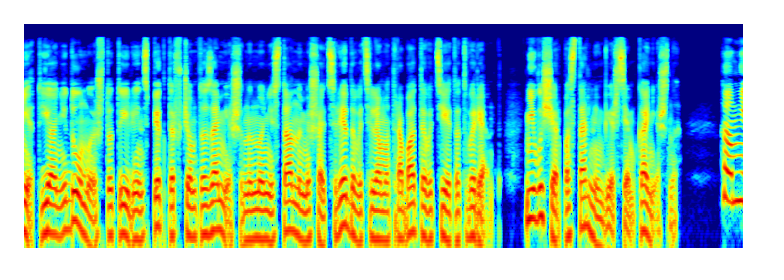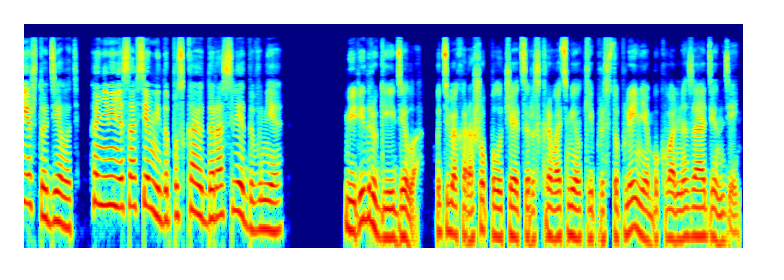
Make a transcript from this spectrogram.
«Нет, я не думаю, что ты или инспектор в чем то замешаны, но не стану мешать следователям отрабатывать и этот вариант. Не в ущерб остальным версиям, конечно». «А мне что делать? Они меня совсем не допускают до расследования». «Бери другие дела. У тебя хорошо получается раскрывать мелкие преступления буквально за один день».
